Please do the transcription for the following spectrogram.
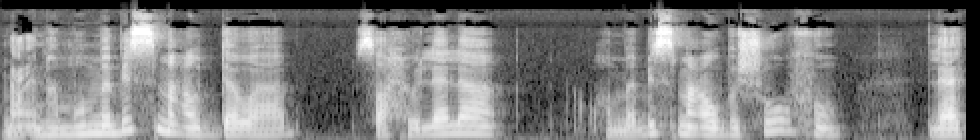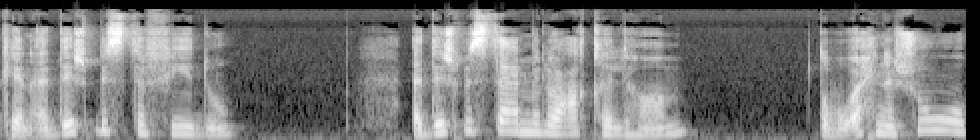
مع إنهم هم بيسمعوا الدواب صح ولا لا؟ هم بيسمعوا وبشوفوا. لكن قديش بيستفيدوا؟ قديش بيستعملوا عقلهم؟ طب وإحنا شو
